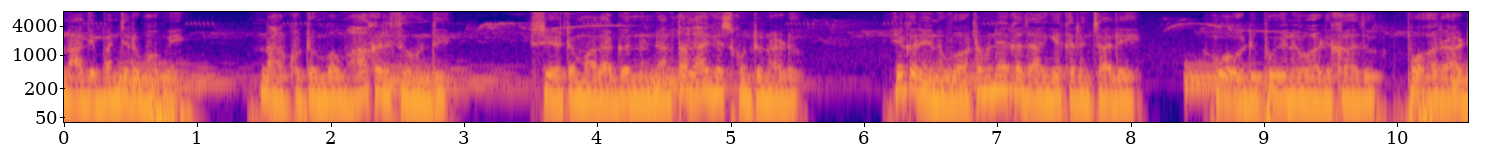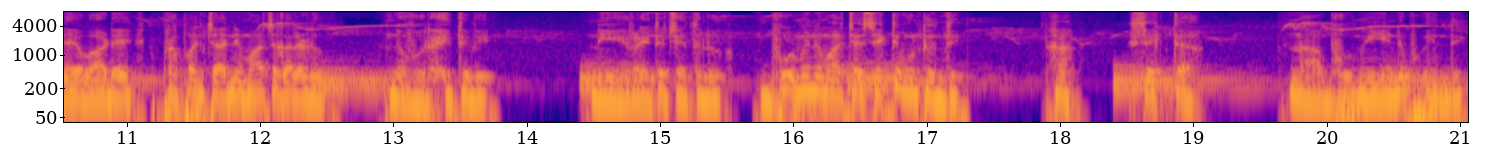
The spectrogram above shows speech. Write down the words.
నాది బంజరు భూమి. నా కుటుంబం ఆకలితో ఉంది. సేటు మా దగ్గర నుండి అంతా లాగేసుకుంటున్నాడు. ఇక నేను ఓటమినే కదా అంగీకరించాలి. ఓడిపోయినవాడు కాదు పోరాడేవాడే ప్రపంచాన్ని మార్చగలడు. నువ్వు రైతువి. నీ రైతు చేతులు భూమిని మార్చే శక్తి ఉంటుంది. హ, శక్తి. నా భూమి ఎండిపోయింది.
